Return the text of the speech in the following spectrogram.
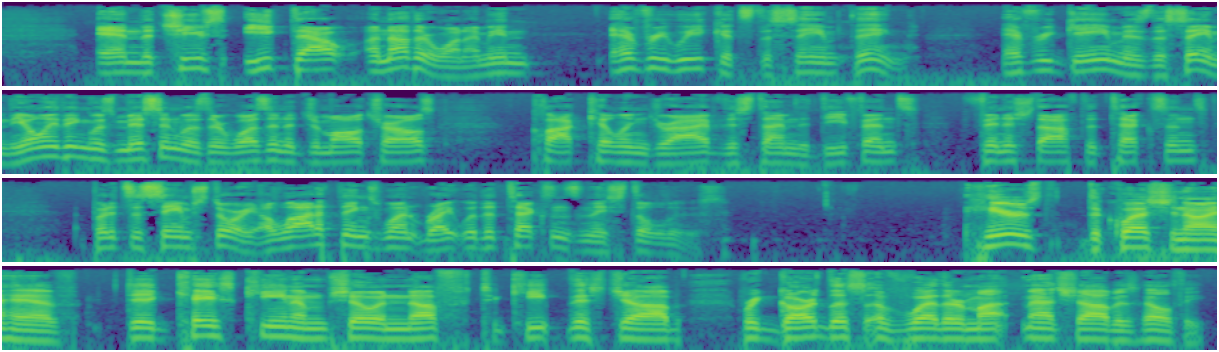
And the Chiefs eked out another one. I mean, every week it's the same thing every game is the same. The only thing was missing was there wasn't a Jamaal Charles clock killing drive. This time the defense finished off the Texans. But it's the same story. A lot of things went right with the Texans and they still lose. Here's the question I have. Did Case Keenum show enough to keep this job, regardless of whether Ma- Matt Schaub is healthy?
